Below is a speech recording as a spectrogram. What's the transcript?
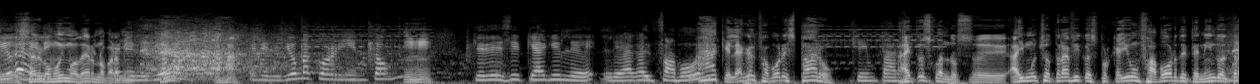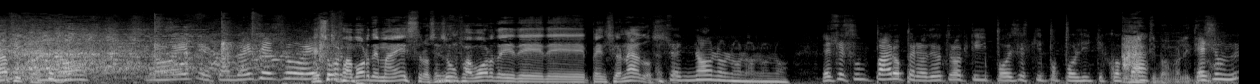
idioma- es algo muy moderno para en mí. el ¿Eh? idioma- Ajá. En el idioma corrientón quiere decir que alguien le, le haga el favor Ah, que le haga el favor es paro. sin paro. Ah, entonces cuando eh, hay mucho tráfico es porque hay un favor deteniendo el tráfico. No, no es, cuando es eso es... Es un por- favor de maestros, es un favor de, de- de o pensionados. sea, no, no, no, no, no, no. Ese es un paro, pero de otro tipo. Ese es tipo político acá. Ah, tipo político. Es un-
